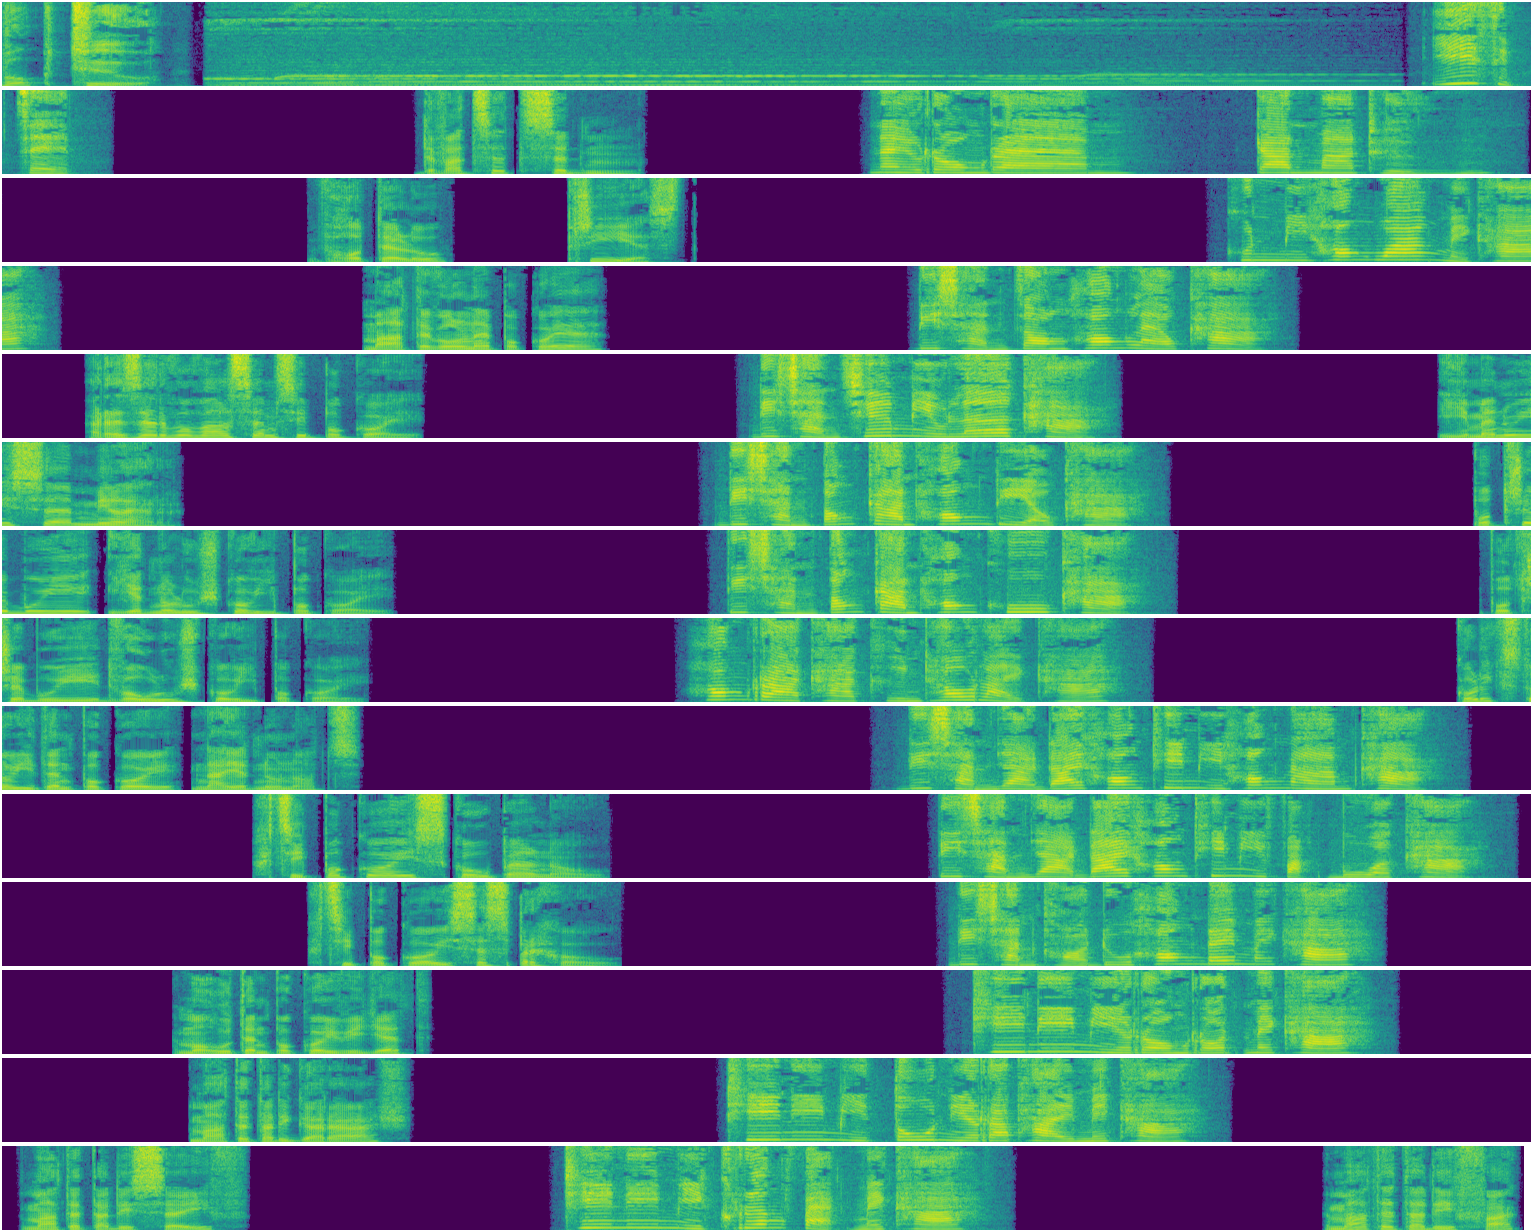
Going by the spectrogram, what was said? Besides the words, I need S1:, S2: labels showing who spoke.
S1: บุ๊กทู
S2: ยี่สิบเจ็ดในโรงแรม การมาถึง
S3: v hotelu příjezd
S2: คุณมีห้องว่างไหมคะ
S3: Máte volné pokoje?
S2: ดิฉันจองห้องแล้วค่ะ
S3: Rezervoval jsem si pokoj.
S2: ดิฉันชื่อมิลเลอร์ค่ะ
S3: Jmenuji se Miller.
S2: ดิฉันต้องการห้องเดี่ยวค่ะ
S3: Potřebuji jednolůžkový pokoj.
S2: ดิฉันต้องการห้องคู่ค่ะ
S3: Potřebuji dvoulůžkový pokoj.
S2: ห้องราคาคืนเท่าไหร่คะ
S3: Kolik stojí ten pokoj na jednu noc?
S2: ดิฉันอยากได้ห้องที่มีห้องน้ำค่ะ
S3: Chci pokoj s koupelnou.
S2: ดิฉันอยากได้ห้องที่มีฝักบัวค่ะ
S3: Chci pokoj se sprchou.
S2: ดิฉันขอดูห้องได้ไหมคะ
S3: Mohu ten pokoj vidět?
S2: ที่นี่มีโรงรถไหมคะ
S3: Máte tady garáž?
S2: ที่นี่มีตู้นิรภัยไหมคะ
S3: Máte tady safe?
S2: ที่นี่มีเครื่องแฟกซ์ไหมคะ
S3: Máte tady fax?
